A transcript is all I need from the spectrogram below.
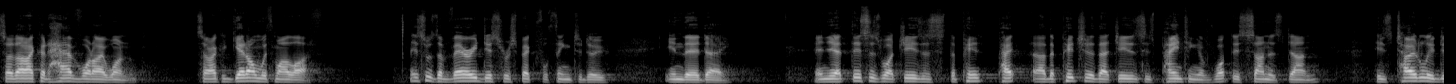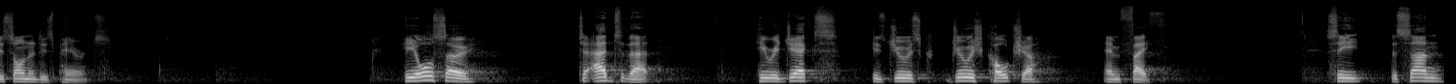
so that I could have what I wanted, so I could get on with my life. This was a very disrespectful thing to do in their day. And yet, this is what Jesus, the, uh, the picture that Jesus is painting of what this son has done. He's totally dishonored his parents. He also, to add to that, he rejects his Jewish, Jewish culture and faith. See, the son,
